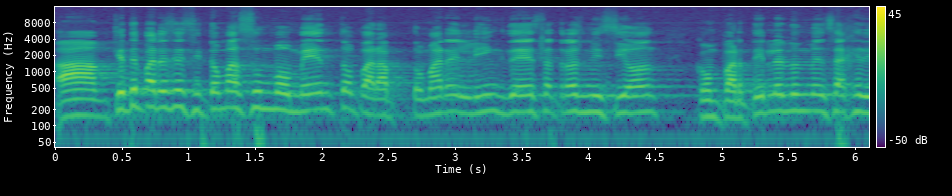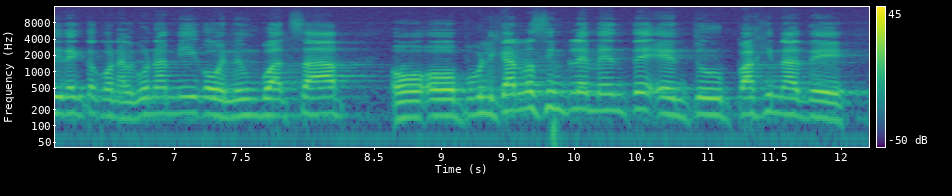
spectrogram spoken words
Ah, ¿Qué te parece si tomas un momento para tomar el link de esta transmisión, compartirlo en un mensaje directo con algún amigo, en un WhatsApp o, o publicarlo simplemente en tu página de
